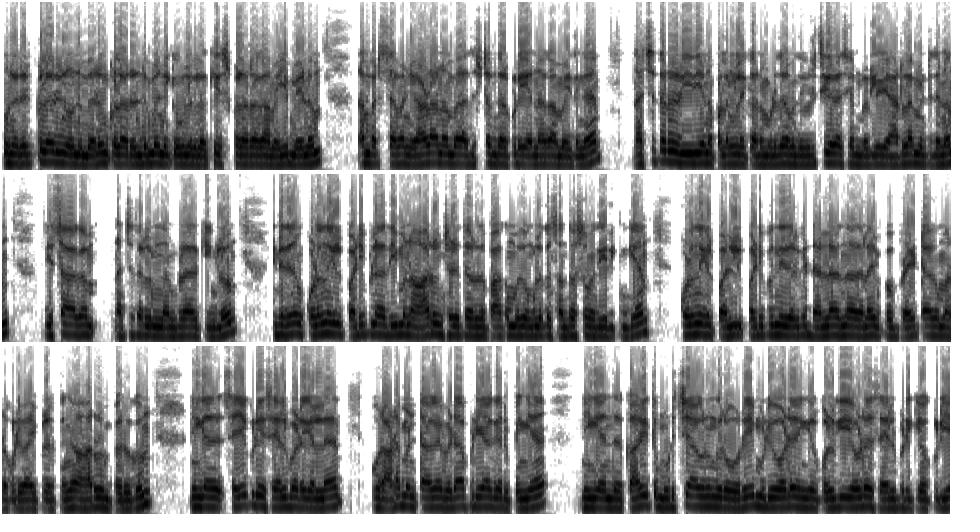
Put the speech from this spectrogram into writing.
ஒன்று ரெட் கலர் ஒன்று மெரூன் கலர் ரெண்டுமே இன்னைக்கு உங்களுக்கு லக்கியஸ்ட் கலராக அமையும். மேலும் நம்பர் செவன் ஏழாம் நம்பர் அதிர்ஷ்டம் தரக்கூடிய எண்ணாக அமைதுங்க. நட்சத்திர ரீதியான பலன்களை காணும் பொழுது நமது விருச்சிக ராசி நண்பர்களில் யாரெல்லாம் இன்று தினம் விசாகம் நட்சத்திரம் நண்பராக இருக்கீங்களோ? இன்று தினம் குழந்தைகள் படிப்பில் அதிகமான ஆர்வம் செலுத்துறதை பார்க்கும்போது உங்களுக்கு சந்தோஷம் அதிகரிக்கீங்க குழந்தைகள் பள்ளி படிப்பு வந்து இதற்கு டல்லாக இருந்தால் அதெல்லாம் இப்போ பிரைட்டாக மாறக்கூடிய வாய்ப்பு இருக்குங்க. ஆர்வம் பெருகும். நீங்கள் செய்யக்கூடிய செயல்பாடுகளில் ஒரு அடமெண்ட்டாக விடாப்பிடியாக இருப்பீங்க. நீங்கள் இந்த காரியத்தை முடிச்சே ஆகணுங்கிற ஒரே முடிவோடு நீங்கள் கொள்கையோடு செயல்படிக்கக்கூடிய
